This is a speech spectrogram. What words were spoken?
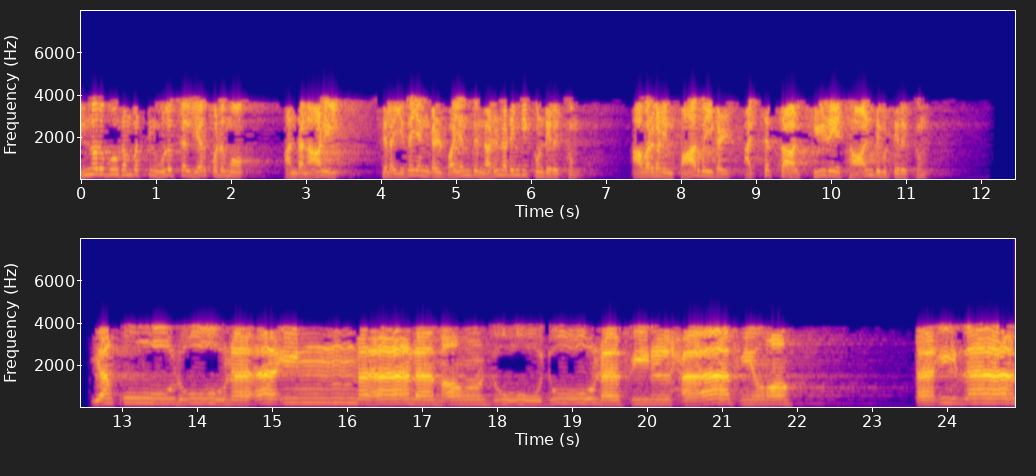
இன்னொரு பூகம்பத்தின் உலுக்கல் ஏற்படுமோ அந்த நாளில் சில இதயங்கள் பயந்து நடுநடுங்கிக் கொண்டிருக்கும் அவர்களின் பார்வைகள் அச்சத்தால் கீழே தாழ்ந்து விட்டிருக்கும் يقولون أئنا لمردودون في الحافرة أَإِذَا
